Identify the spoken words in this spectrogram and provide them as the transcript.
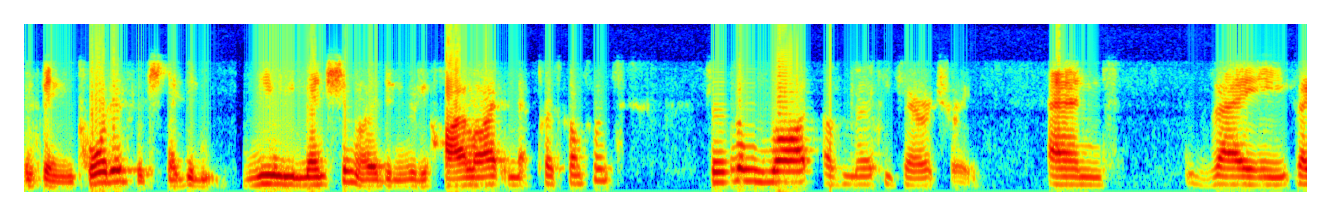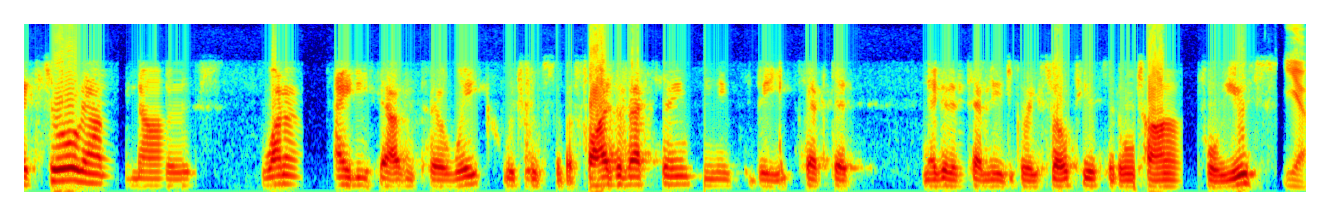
is being imported, which they didn't really mention or they didn't really highlight in that press conference. So there's a lot of murky territory. And they they threw around numbers, one of 80,000 per week, which was for the Pfizer vaccine, needs to be kept at negative 70 degrees Celsius at all times for use. Yeah.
